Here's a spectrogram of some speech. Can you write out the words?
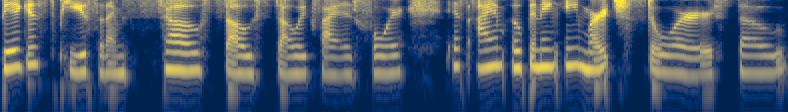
biggest piece that I'm so, so, so excited for is I am opening a merch store. So,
